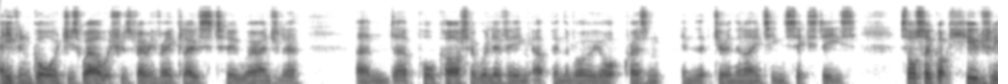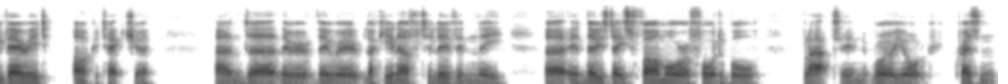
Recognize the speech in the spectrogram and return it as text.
Avon Gorge as well, which was very very close to where Angela and uh, Paul Carter were living up in the Royal York Crescent in the, during the 1960s. It's also got hugely varied architecture, and uh, they were they were lucky enough to live in the uh, in those days far more affordable flat in Royal York Crescent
